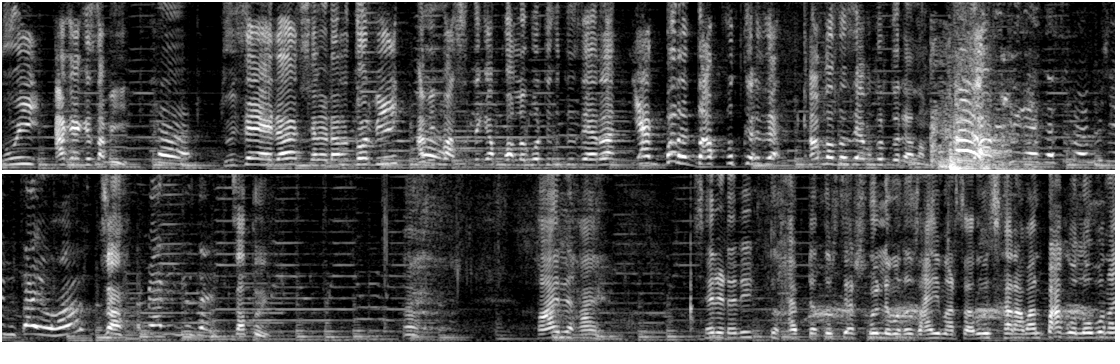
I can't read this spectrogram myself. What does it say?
তুই আগে আগে যাবি। হ্যাঁ। তুই যে এরা ছেলেটা ধরবি আমি পাশে থেকে ফলো করতে করতে যে এরা একবারে দাপুত করে যে খাবলা তো জ্যাম করতে এলাম ঠিক আছে তুমি আমি সেবি তাইও হ্যাঁ? যা। আমি আগে যাই। যা তুই। আহ, হায় রে হায়। ছেলেটার একটু হাইপটা তোর আর শরীরের মধ্যে যাই মারছে, আর ওই সারা বান পাগল হব না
